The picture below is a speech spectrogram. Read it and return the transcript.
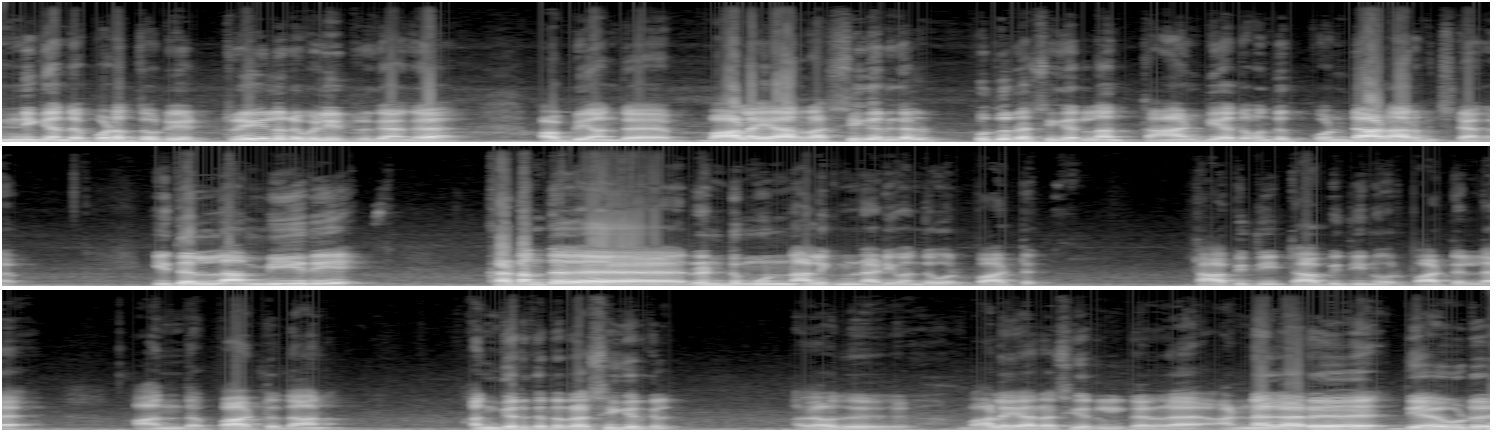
இன்றைக்கி அந்த படத்துடைய ட்ரெய்லரை வெளியிட்டிருக்காங்க. அப்படி அந்த பாலையா ரசிகர்கள் புது ரசிகர்லாம் தாண்டி அதை வந்து கொண்டாட ஆரம்பிச்சிட்டாங்க. இதெல்லாம் மீறி கடந்த ரெண்டு மூணு நாளைக்கு முன்னாடி வந்த ஒரு பாட்டு. டாபிதி டாபிதின்னு ஒரு பாட்டு இல்லை. அந்த பாட்டு தான் அங்கே இருக்கிற ரசிகர்கள் அதாவது பாலையா ரசிகர்களுக்கு அண்ணகாரு தேவுடு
